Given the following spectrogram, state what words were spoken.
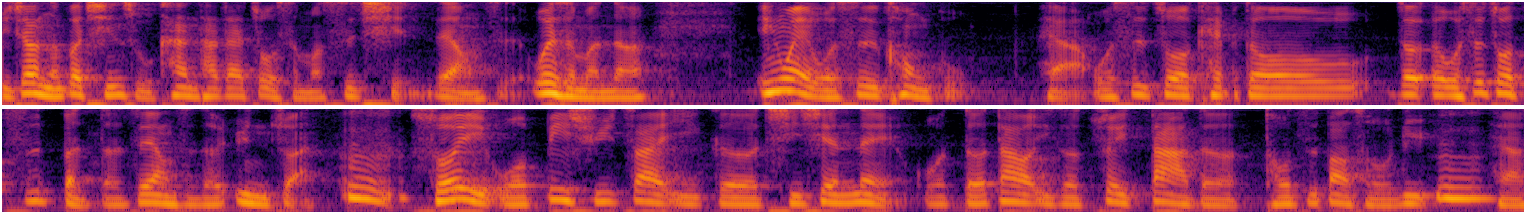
比较能够清楚看他在做什么事情，这样子，为什么呢？因为我是控股，呀，我是做 capital，这我是做资本的这样子的运转，嗯，所以我必须在一个期限内，我得到一个最大的投资报酬率，嗯，呀，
